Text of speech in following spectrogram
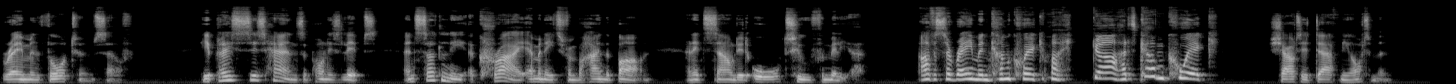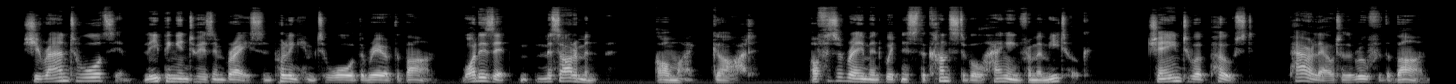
Raymond thought to himself. He places his hands upon his lips, and suddenly a cry emanates from behind the barn, and it sounded all too familiar. Officer Raymond, come quick! My God, come quick! shouted Daphne Ottoman. She ran towards him, leaping into his embrace and pulling him toward the rear of the barn. What is it, M- Miss Ottoman? Oh my God. Officer Raymond witnessed the constable hanging from a meat hook, chained to a post parallel to the roof of the barn,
